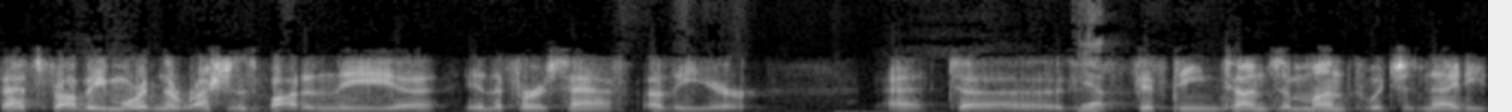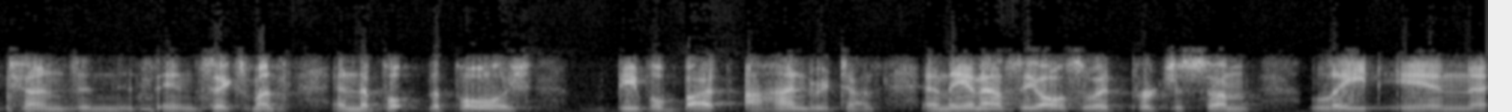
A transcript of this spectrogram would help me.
That's probably more than the Russians bought in the uh, in the first half of the year at uh, yep. 15 tons a month, which is 90 tons in in six months, and the the Polish people bought 100 tons, and they announced they also had purchased some late in uh,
